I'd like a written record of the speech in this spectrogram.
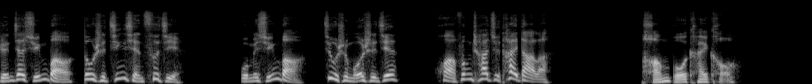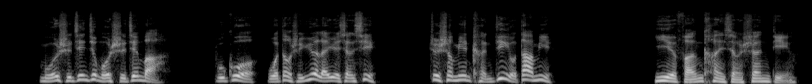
人家寻宝都是惊险刺激，我们寻宝就是磨时间，画风差距太大了。庞博开口。磨时间就磨时间吧，不过我倒是越来越相信，这上面肯定有大秘。叶凡看向山顶，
